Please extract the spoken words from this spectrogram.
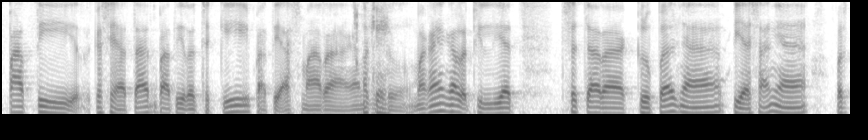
pati kesehatan, pati rezeki, pati asmara kan Oke. gitu. Makanya kalau dilihat secara globalnya biasanya per-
